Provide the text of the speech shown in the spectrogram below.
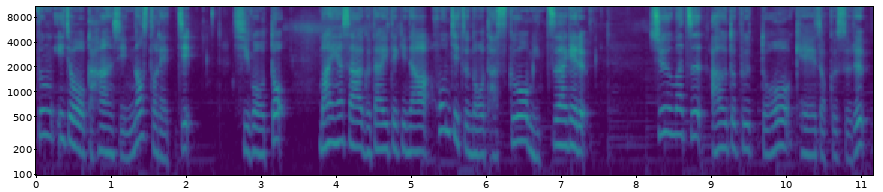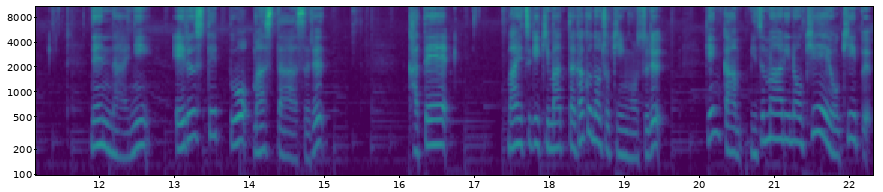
分以上下半身のストレッチ。仕事。毎朝具体的な本日のタスクを3つあげる。週末アウトプットを継続する。年内に L ステップをマスターする。家庭。毎月決まった額の貯金をする。玄関水回りのきれいをキープ。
